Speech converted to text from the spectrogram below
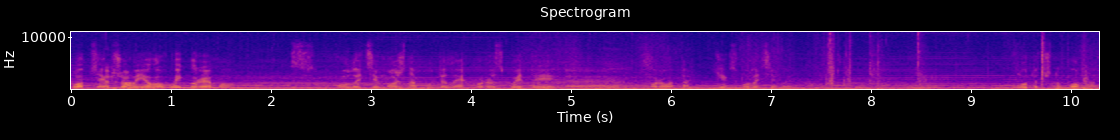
Хлопці, якщо ми його викуримо, з вулиці можна буде легко розбити е, ворота. Їх з вулиці видно. В луточну комнату.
